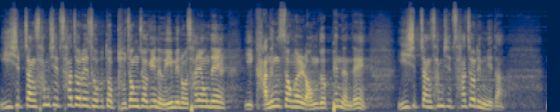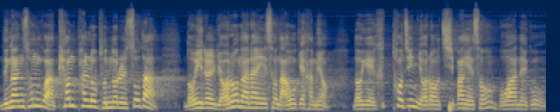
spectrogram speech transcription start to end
20장 34절에서부터 부정적인 의미로 사용될 이 가능성을 언급했는데 20장 34절입니다. 능한 손과 편팔로 분노를 쏟아 너희를 여러 나라에서 나오게 하며 너희의 흩어진 여러 지방에서 모아내고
